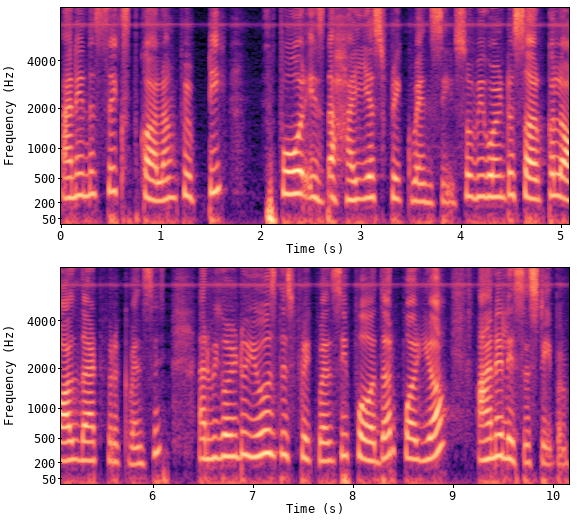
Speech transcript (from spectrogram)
And in the sixth column 54 is the highest frequency. So we're going to circle all that frequencies and we're going to use this frequency further for your analysis table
